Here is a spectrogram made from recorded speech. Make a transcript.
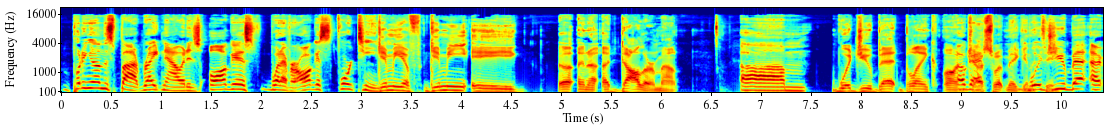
don't, Putting you on the spot right now. It is August, whatever, August 14th. Give me a give me a uh, an, a dollar amount. Um, Would you bet blank on okay. Josh Sweat making Would the team? Would you bet? Uh,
